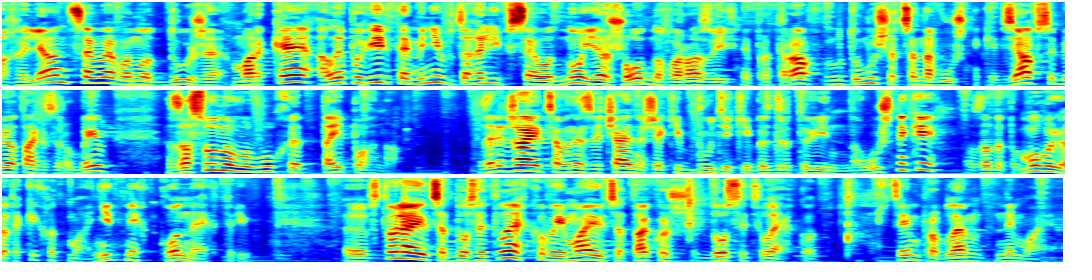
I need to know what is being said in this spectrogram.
глянцеве, воно дуже марке, але повірте, мені взагалі все одно, я жодного разу їх не протирав, ну тому що це навушники. Взяв собі отак, зробив, засунув у вухи та й погнав. Заряджаються вони, звичайно ж, як і будь-які бездротові наушники, за допомогою таких от магнітних конекторів. Е, Вставляються досить легко, виймаються також досить легко. З цим проблем немає.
